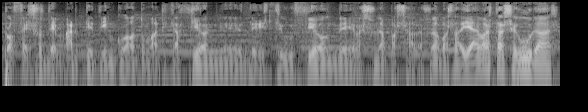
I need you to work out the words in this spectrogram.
procesos de marketing, con automatización de distribución, de, es una pasada, es una pasada. Y además te aseguras,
